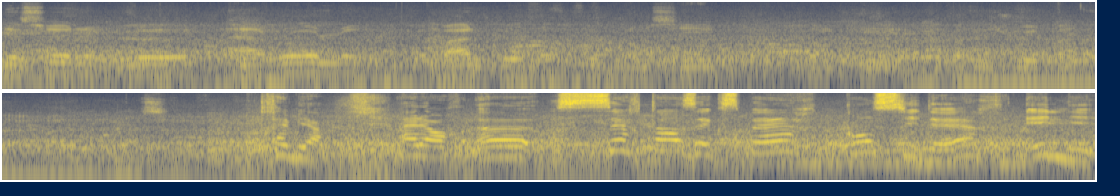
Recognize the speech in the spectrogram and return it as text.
bien sûr le, un rôle global pour, pour donc qui, qui va être joué par, par Lancy. Très bien. Alors, euh, certains experts considèrent اللي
